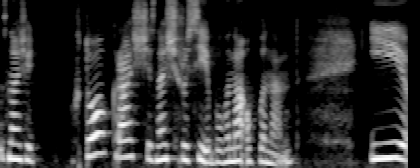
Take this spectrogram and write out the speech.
значить, хто краще, значить Росія, бо вона опонент. І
